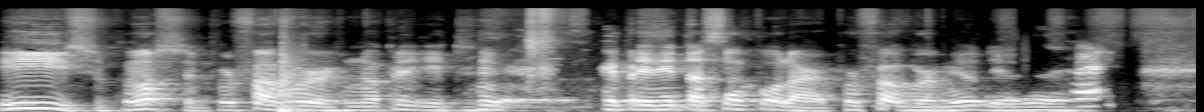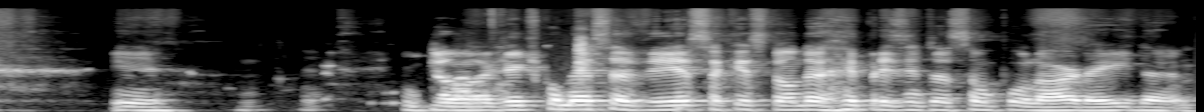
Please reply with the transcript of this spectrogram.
Isso, nossa, por favor, não acredito. Representação polar, por favor, meu Deus. Né? É. Então, a gente começa a ver essa questão da representação polar aí, da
